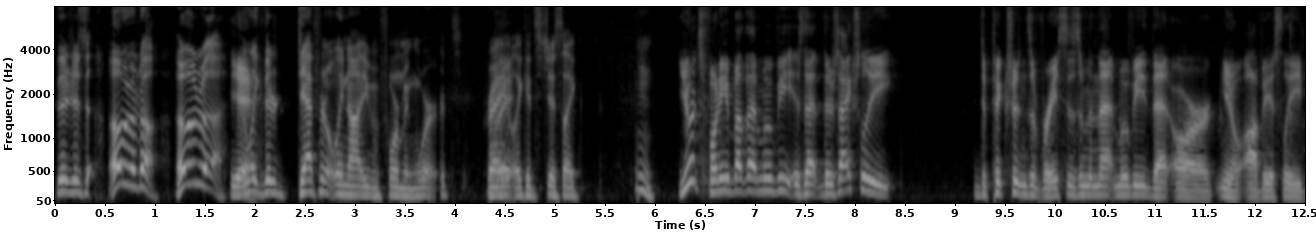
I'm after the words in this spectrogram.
They're just oh no no oh no, Yeah. and like they're definitely not even forming words, right? Right. Like it's just like You know what's funny about that movie is that there's actually depictions of racism in that movie that are, you know, obviously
